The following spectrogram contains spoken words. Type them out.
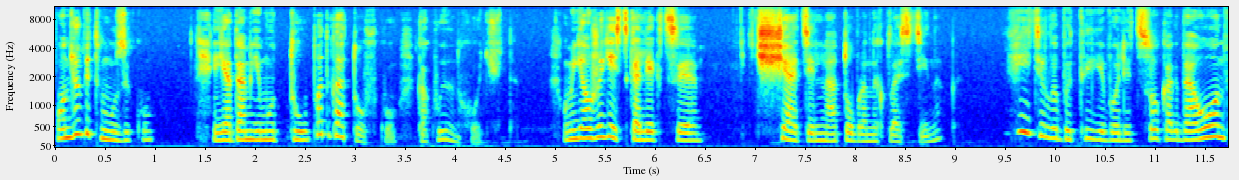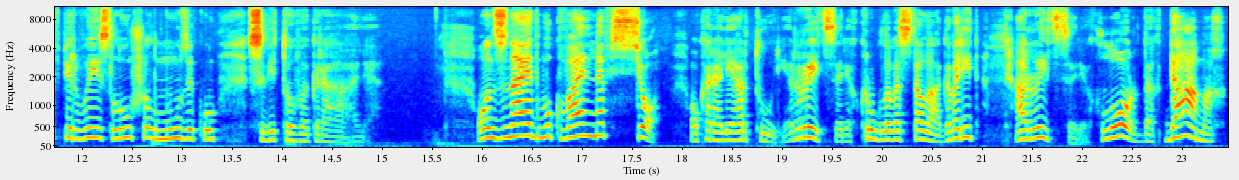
Он любит музыку, я дам ему ту подготовку, какую он хочет. У меня уже есть коллекция тщательно отобранных пластинок. Видела бы ты его лицо, когда он впервые слушал музыку Святого Грааля. Он знает буквально все о короле Артуре, рыцарях круглого стола, говорит о рыцарях, лордах, дамах,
